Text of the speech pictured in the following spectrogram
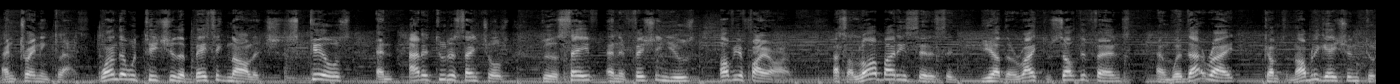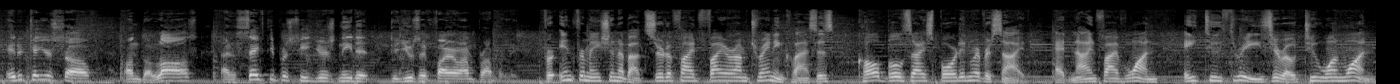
and training class, one that will teach you the basic knowledge, skills, and attitude essentials to the safe and efficient use of your firearm. As a law abiding citizen, you have the right to self defense, and with that right comes an obligation to educate yourself on the laws and safety procedures needed to use a firearm properly. For information about certified firearm training classes, call Bullseye Sport in Riverside at 951 823 0211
